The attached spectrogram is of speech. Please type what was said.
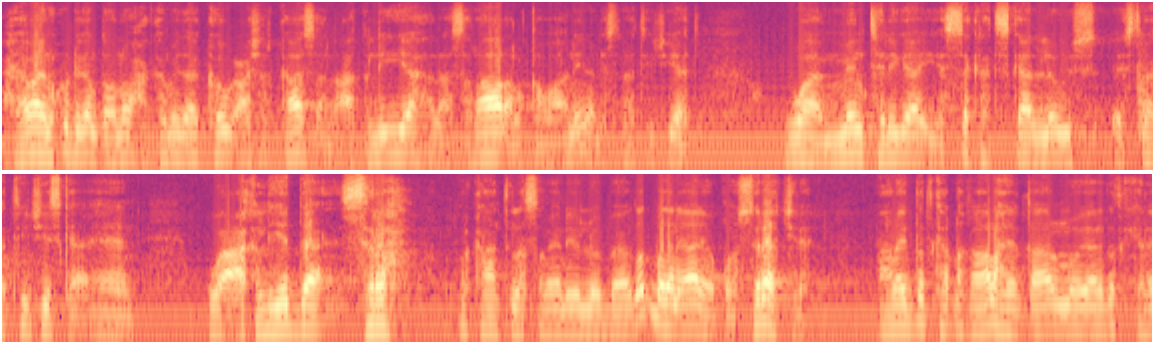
Waxyaabaha aynu ku dhigan doono waxaa ka mid ah kow casharkaas alcaqliya alasraar alqawaaniin alistraatiijiyaat waa mentaliga iyo secretska low strategiska waa caqliyadda siraha. Marka hanti la sameynayo loo baahayo dad badan aanay aqoon siraa jira. Aanay dadka dhaqaalaha yaqaan mooyaane dadka kale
